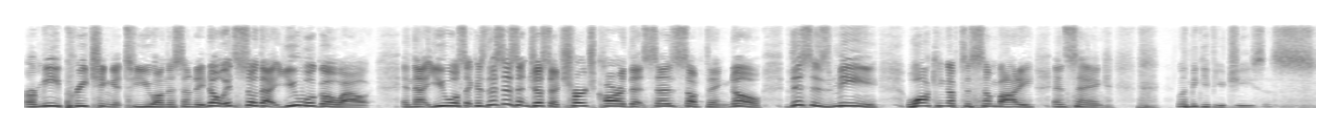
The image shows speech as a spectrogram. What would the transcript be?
or me preaching it to you on this Sunday. No, it's so that you will go out and that you will say, because this isn't just a church card that says something. No, this is me walking up to somebody and saying, let me give you Jesus.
